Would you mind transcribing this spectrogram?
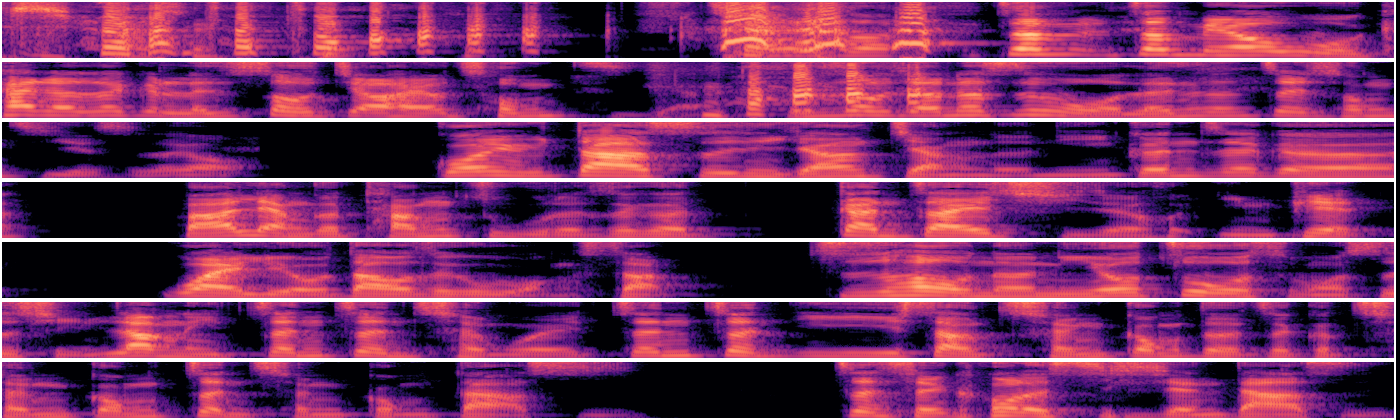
居然在做爱，说这这没有我看到那个人兽交还要冲击啊！人兽交那是我人生最冲击的时候。关于大师，你刚刚讲了，你跟这个把两个堂主的这个干在一起的影片外流到这个网上之后呢，你又做了什么事情，让你真正成为真正意义上成功的这个成功郑成功大师，郑成功的洗钱大师？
